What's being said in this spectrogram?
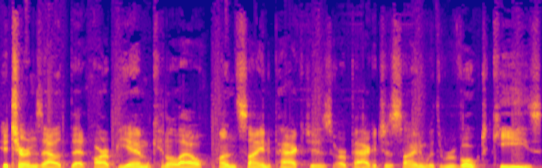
It turns out that RPM can allow unsigned packages or packages signed with revoked keys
